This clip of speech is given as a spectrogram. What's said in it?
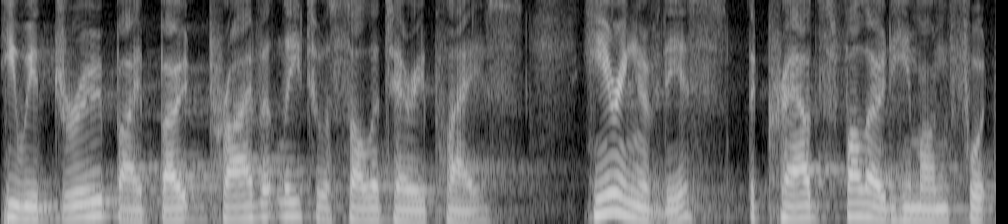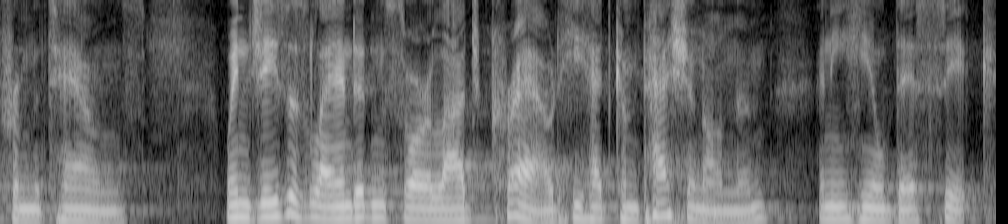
he withdrew by boat privately to a solitary place. Hearing of this, the crowds followed him on foot from the towns. When Jesus landed and saw a large crowd, he had compassion on them and he healed their sick.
